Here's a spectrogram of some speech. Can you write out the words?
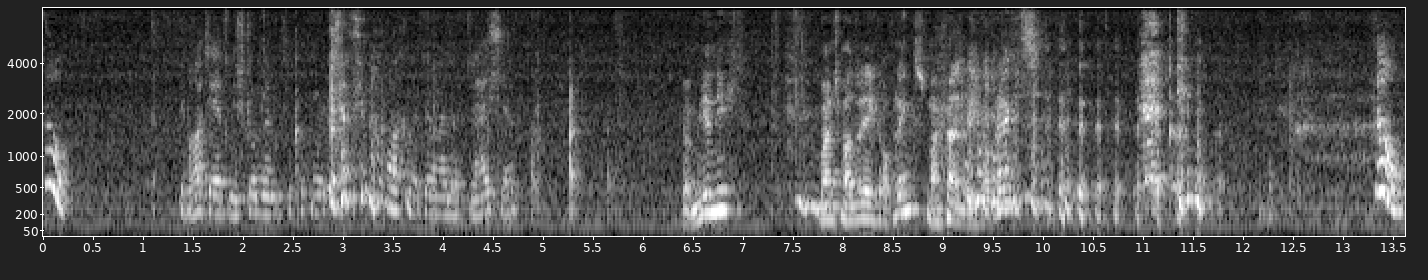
So. Ihr braucht ja jetzt nicht stundenlang zu gucken, wie wir das hier noch machen. Das ist immer das Gleiche. Bei mir nicht. Manchmal drehe ich auf links, manchmal drehe ich auf rechts. So,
